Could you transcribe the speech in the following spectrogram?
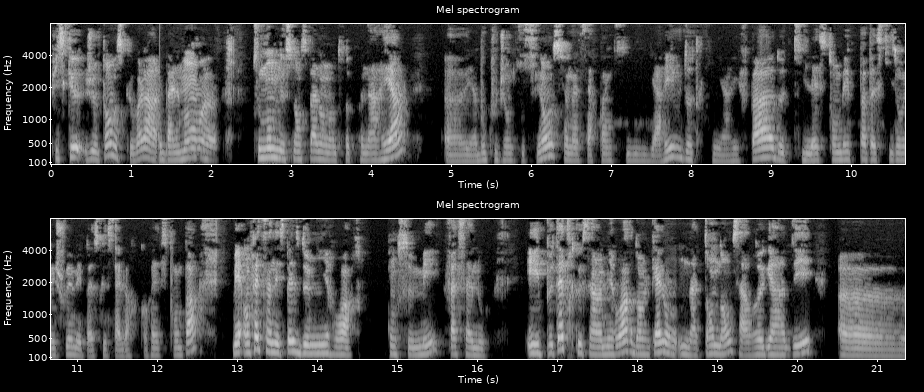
puisque je pense que voilà, globalement, euh, tout le monde ne se lance pas dans l'entrepreneuriat. Euh, il y a beaucoup de gens qui s'y lancent, il y en a certains qui y arrivent, d'autres qui n'y arrivent pas, d'autres qui laissent tomber, pas parce qu'ils ont échoué, mais parce que ça leur correspond pas. Mais en fait, c'est un espèce de miroir qu'on se met face à nous. Et peut-être que c'est un miroir dans lequel on, a tendance à regarder euh,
